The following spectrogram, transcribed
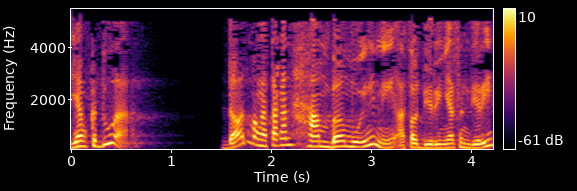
Yang kedua, Daud mengatakan hambamu ini atau dirinya sendiri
